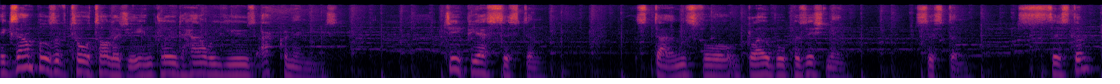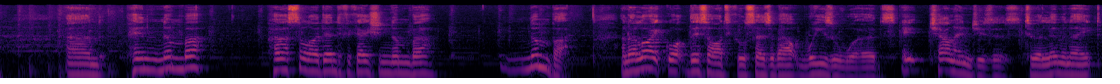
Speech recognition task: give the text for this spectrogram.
Examples of tautology include how we use acronyms. GPS system stands for Global Positioning System. System and PIN number, personal identification number, number. And I like what this article says about weasel words. It challenges us to eliminate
